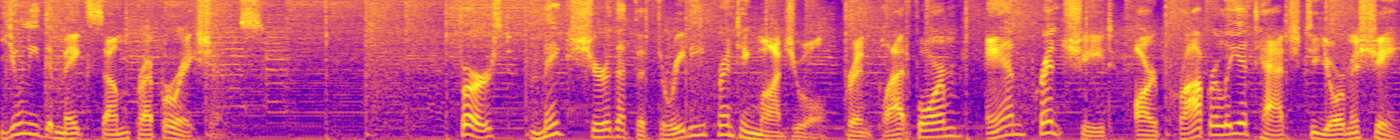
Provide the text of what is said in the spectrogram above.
you need to make some preparations. First, make sure that the 3D printing module, print platform, and print sheet are properly attached to your machine.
